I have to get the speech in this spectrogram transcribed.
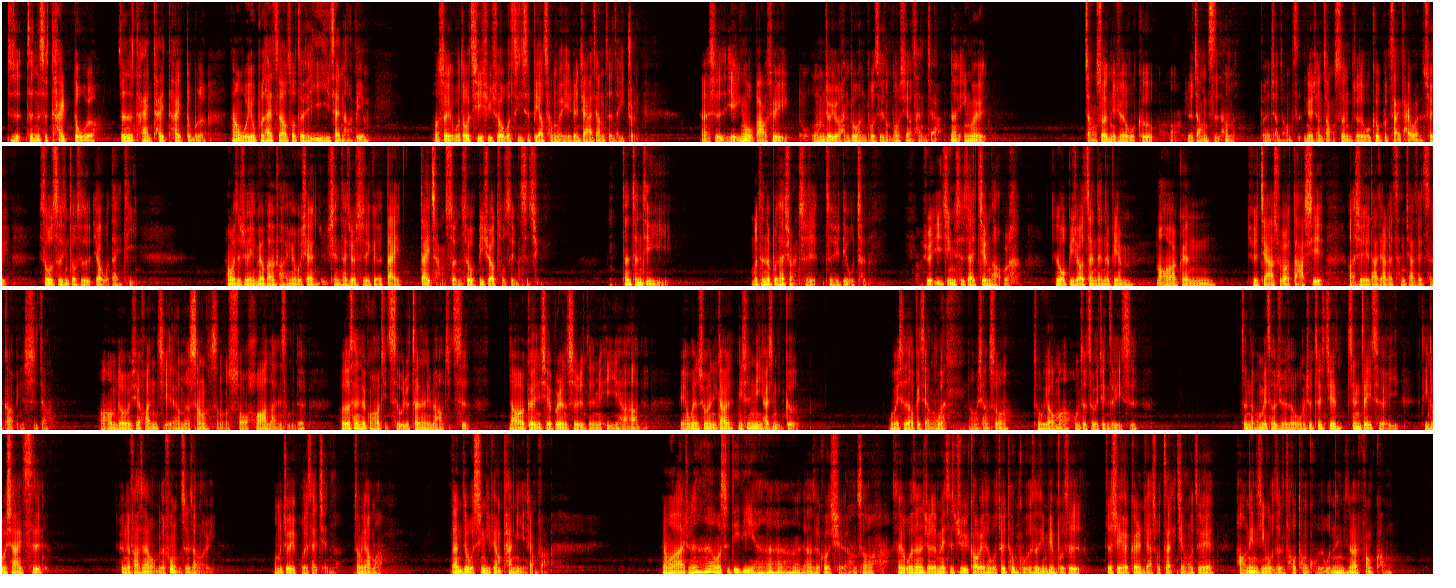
就是真的是太多了，真的是太太太多了。那我又不太知道说这些意义在哪边，所以我都期许说我自己是不要成为人家这样子累赘。但是也因为我爸，所以我们就有很多很多这种东西要参加。那因为长孙也就是我哥哦，就是长子他们不能讲长子，应该讲长孙，就是我哥不在台湾，所以所有事情都是要我代替。那我是觉得也没有办法，因为我现在现在就是一个代代长孙，所以我必须要做这件事情。但整体我真的不太喜欢这些这些流程，我觉得已经是在煎熬了。就是我必须要站在那边，然后要跟就是家属要答谢啊，谢谢大家来参加这次告别式这样。然后他们都有一些环节，他们要上什么刷花篮什么的，我都参加过好几次，我就站在那边好几次，然后跟一些不认识的人在那边嘻嘻哈哈的。别人问说：“你到底你是你还是你哥？”我每次都被这样问，那我想说重要吗？我们就只会见这一次，真的，我每次都觉得，我们就这见见这一次而已，顶多下一次可能发生在我们的父母身上而已，我们就也不会再见了，重要吗？但这我心里非常叛逆的想法，然后啊，觉得我是弟弟，呵呵呵，这样就过去了。说，所以我真的觉得每次去告别的时候，我最痛苦的事情并不是。这些跟人家说再见，或这些好念经，我真的超痛苦的。我念经都在放空，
